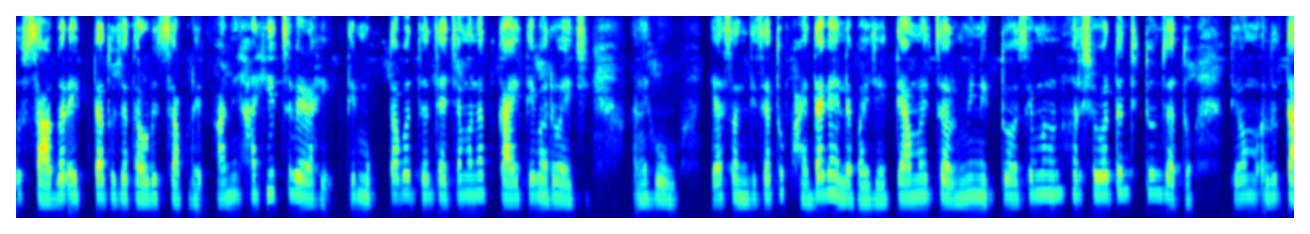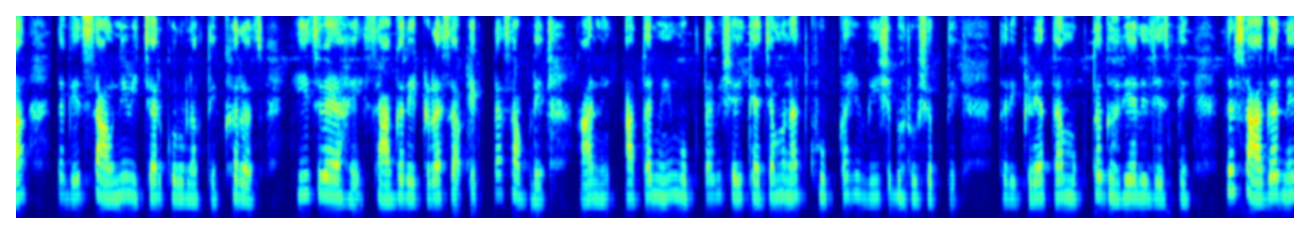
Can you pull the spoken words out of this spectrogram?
तो सागर एकटा तुझ्या तावडीत सापडेल आणि हा हीच वेळ आहे. ती मुक्ताबद्दल त्याच्या मनात काय ते भरवायची? आणि हो या संधीचा तू फायदा घ्यायला पाहिजे. त्यामुळे चल मी निघतो असे म्हणून हर्षवर्धन तिथून जातो. तेव्हा मलता लगेच सावनी विचार करू लागते. खरंच हीच वेळ आहे. सागर एकटा सा एकटा सापडेल आणि आता मी मुक्ताविषयी त्याच्या मनात खूप काही विष भरू शकते. तर इकडे आता मुक्ता घरी आलेली असते तर सागरने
